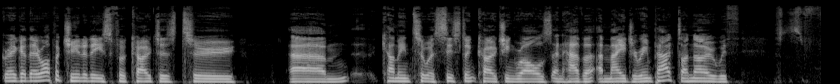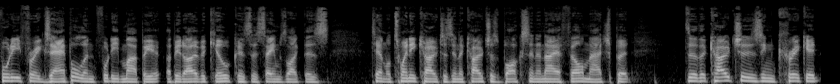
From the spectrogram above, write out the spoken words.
Greg, are there opportunities for coaches to um, come into assistant coaching roles and have a, a, major impact? I know with footy, for example, and footy might be a bit overkill because it seems like there's 10 or 20 coaches in a coach's box in an AFL match, but do the coaches in cricket,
